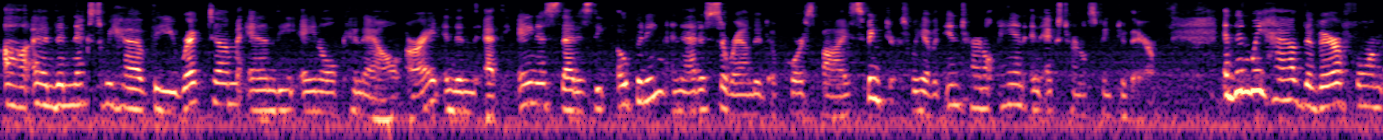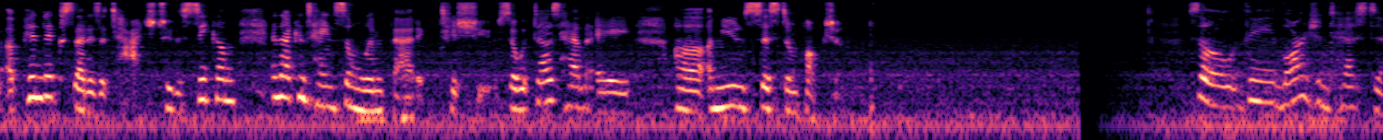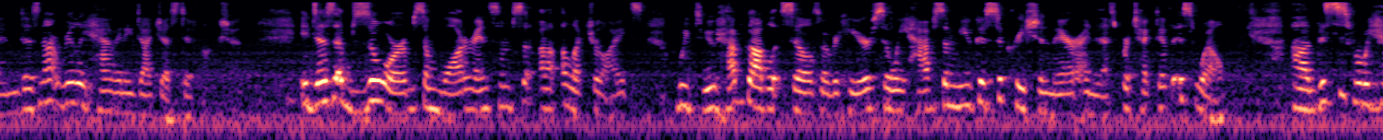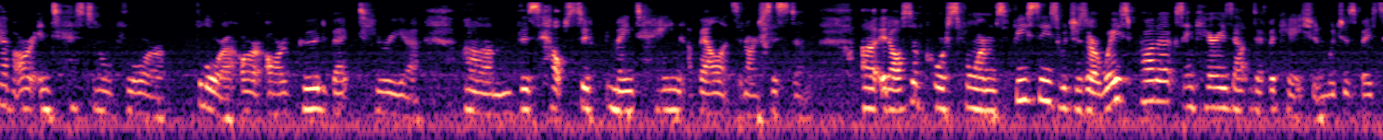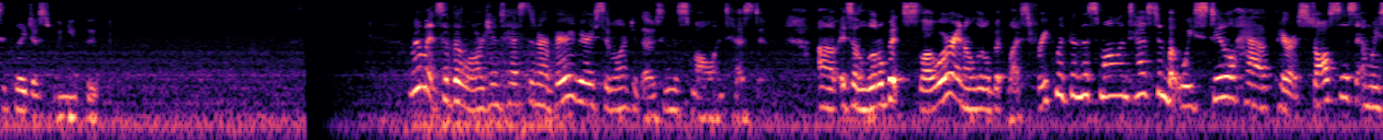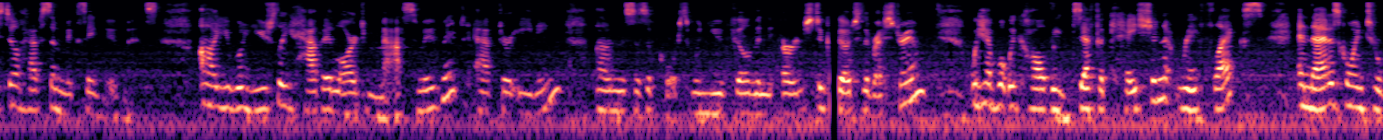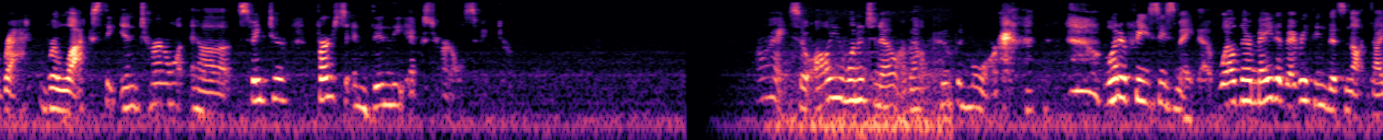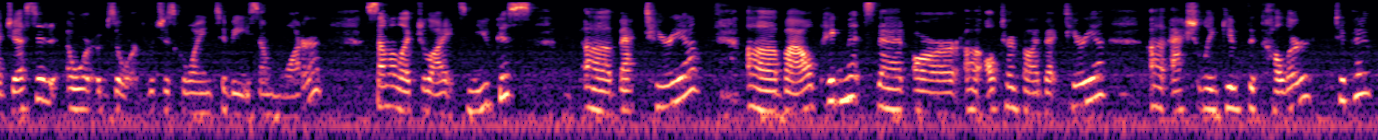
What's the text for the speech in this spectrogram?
Uh, and then next we have the rectum and the anal canal. All right. And then at the anus, that is the opening, and that is surrounded, of course, by sphincters. We have an internal and an external sphincter there. And then we have the vermiform appendix that is attached to the cecum, and that contains some lymphatic tissue. So it does have a uh, immune system function. So the large intestine does not really have any digestive function. It does absorb some water and some uh, electrolytes. We do have goblet cells over here, so we have some mucus secretion there, and that's protective as well. Uh, this is where we have our intestinal flora flora or our good bacteria. Um, this helps to maintain a balance in our system. Uh, it also, of course, forms feces, which is our waste products, and carries out defecation, which is basically just when you poop. Movements of the large intestine are very, very similar to those in the small intestine. Uh, it's a little bit slower and a little bit less frequent than the small intestine, but we still have peristalsis and we still have some mixing movements. Uh, you will usually have a large mass movement after eating. Um, this is, of course, when you feel the urge to go to the restroom. We have what we call the defecation reflex, and that is going to relax the internal uh, sphincter first and then the external sphincter. All right, so all you wanted to know about poop and more. what are feces made of? Well, they're made of everything that's not digested or absorbed, which is going to be some water, some electrolytes, mucus, uh, bacteria, uh, bile pigments that are uh, altered by bacteria uh, actually give the color to poop.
